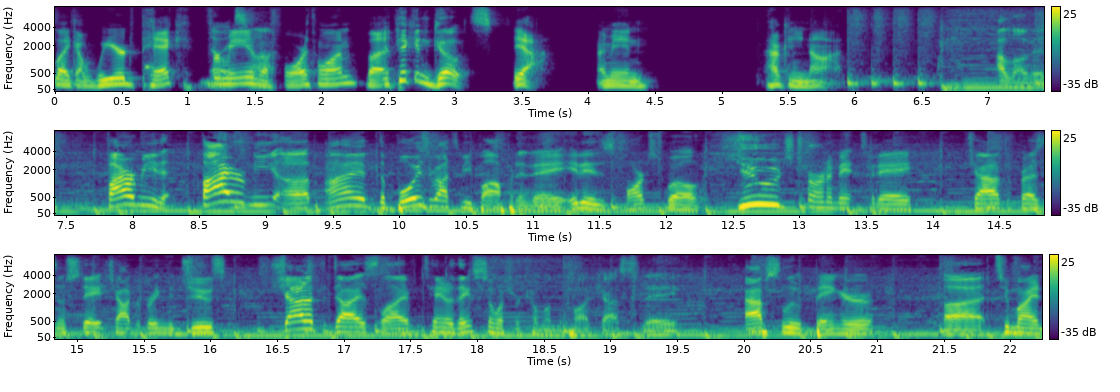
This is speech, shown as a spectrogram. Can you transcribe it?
like a weird pick for No, me the fourth one. You're But picking goats. yeah, I mean, how can you not? I love it. Fire me fire me up. I the boys are about to be bopping today. It is March 12th. Huge tournament today. Shout out to Fresno State. Shout out to Bring the Juice. Shout out to Die's Life. Tanner, thanks so much for coming on the podcast today. Absolute banger. Uh, to my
